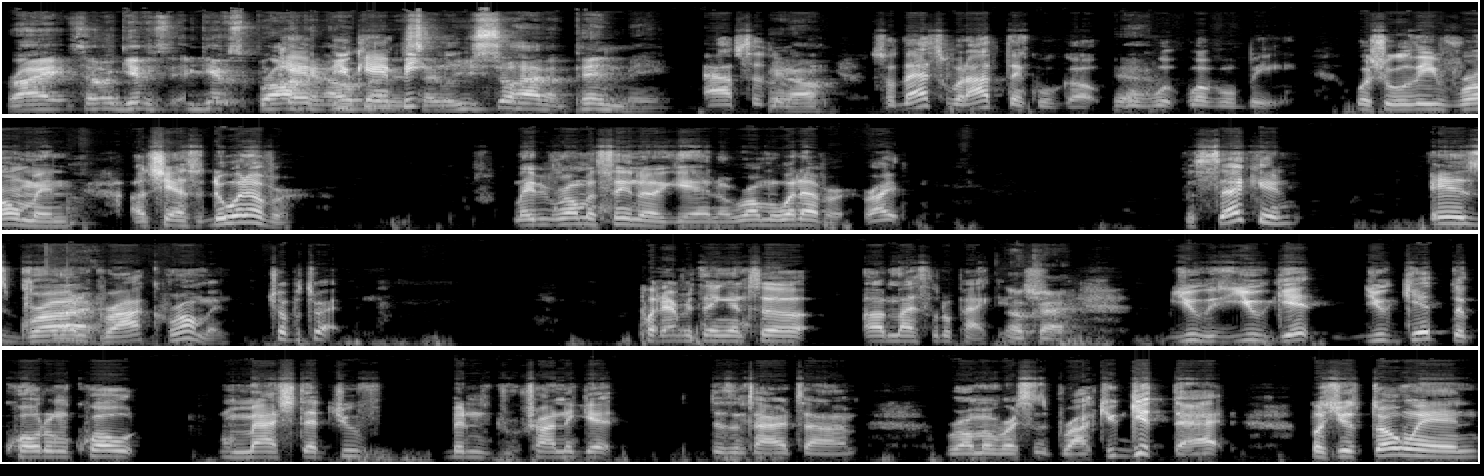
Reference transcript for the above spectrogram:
right? So it gives it gives Brock can't- an you can't beat say, "Well, you still haven't pinned me." Absolutely. You know? So that's what I think will go. Yeah. What, what will be, which will leave Roman a chance to do whatever. Maybe Roman Cena again or Roman whatever, right? The second is Braun, Right. Brock, Roman triple threat. Put everything into a nice little package. Okay. You you get you get the quote unquote match that you've been trying to get this entire time, Roman versus Brock. You get that, but you throw in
